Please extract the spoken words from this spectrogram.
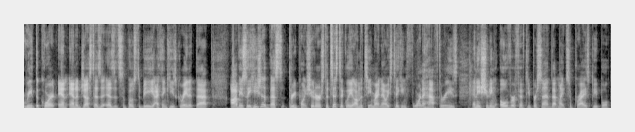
read the court and, and adjust as, it, as it's supposed to be. I think he's great at that. Obviously, he's the best three point shooter statistically on the team right now. He's taking four and a half threes and he's shooting over 50%. That might surprise people.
